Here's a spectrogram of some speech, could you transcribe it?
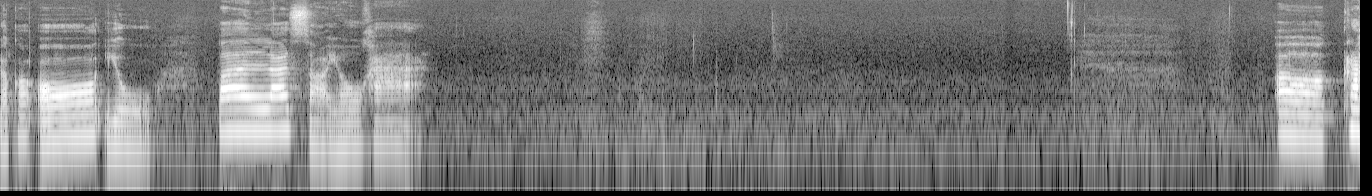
แล้วก็อโยปาลาสอยโยค่ะเอ่อครา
